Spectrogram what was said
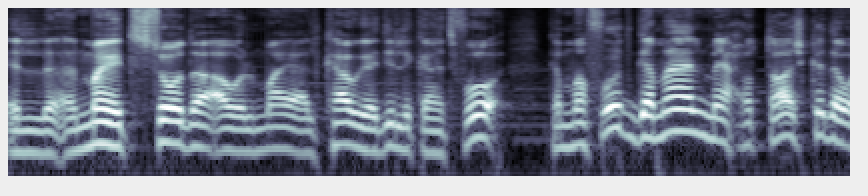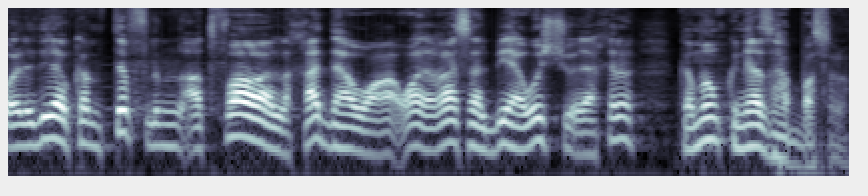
ال- المية السوداء أو المية الكاوية دي اللي كانت فوق كان المفروض جمال ما يحطهاش كده ولا دي لو كان طفل من الأطفال خدها وغسل بيها وشه إلى آخره كان ممكن يذهب بصرة.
